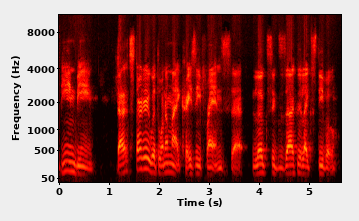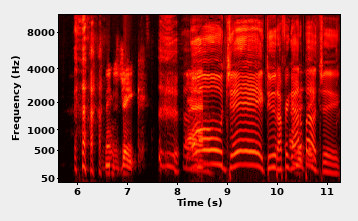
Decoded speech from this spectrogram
Bean Bean. That started with one of my crazy friends that looks exactly like Stevo. His name's Jake. Oh, Jake, dude, I forgot about Jake,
